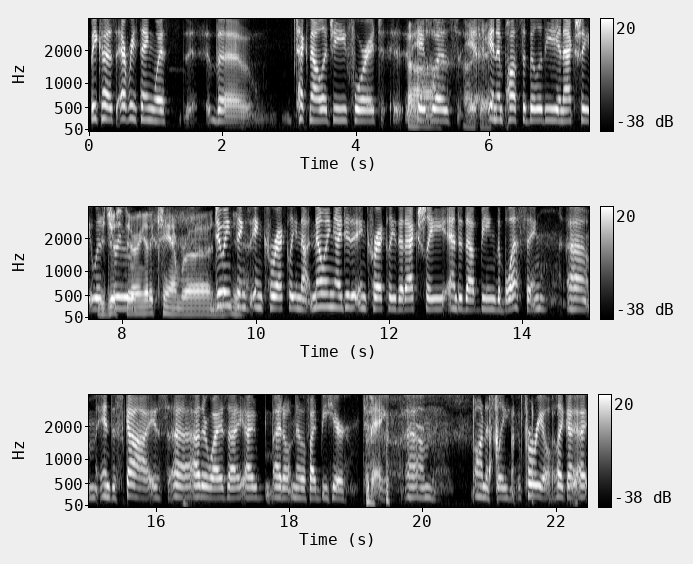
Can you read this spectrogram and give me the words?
because everything with the technology for it, it was Ah, okay. an impossibility, and actually it was You're just staring at a camera. And, doing yeah. things incorrectly, not knowing I did it incorrectly, that actually ended up being the blessing um, in disguise. Uh, otherwise, I, I I don't know if I'd be here today. Um, honestly, for real, like I, I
